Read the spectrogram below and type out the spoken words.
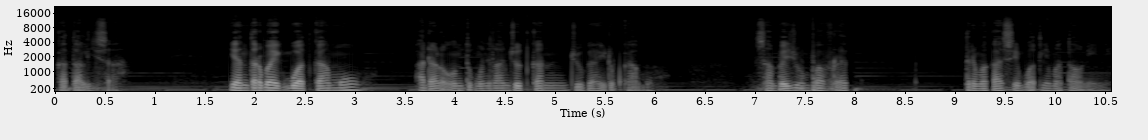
kata Lisa. Yang terbaik buat kamu adalah untuk melanjutkan juga hidup kamu. Sampai jumpa Fred. Terima kasih buat lima tahun ini.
